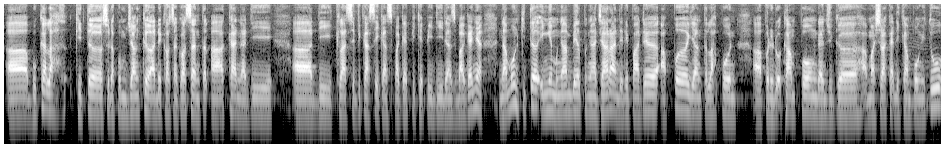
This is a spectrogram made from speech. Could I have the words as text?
uh, bukanlah kita sudah pun menjangka ada kawasan-kawasan akan di diklasifikasikan sebagai PKPD dan sebagainya. Namun kita ingin mengambil pengajaran daripada apa yang telah pun penduduk kampung dan juga masyarakat di kampung itu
